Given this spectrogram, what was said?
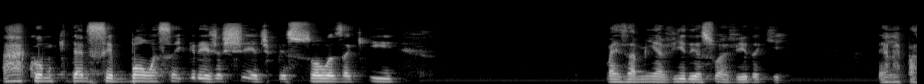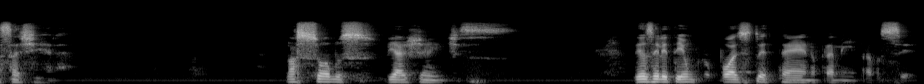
Ah, como que deve ser bom essa igreja cheia de pessoas aqui. Mas a minha vida e a sua vida aqui, ela é passageira. Nós somos viajantes. Deus ele tem um propósito eterno para mim para você.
